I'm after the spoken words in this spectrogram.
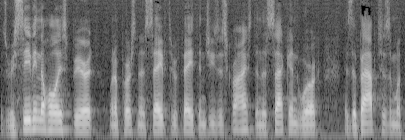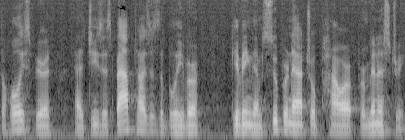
is receiving the Holy Spirit when a person is saved through faith in Jesus Christ, and the second work is the baptism with the Holy Spirit as Jesus baptizes the believer, giving them supernatural power for ministry.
